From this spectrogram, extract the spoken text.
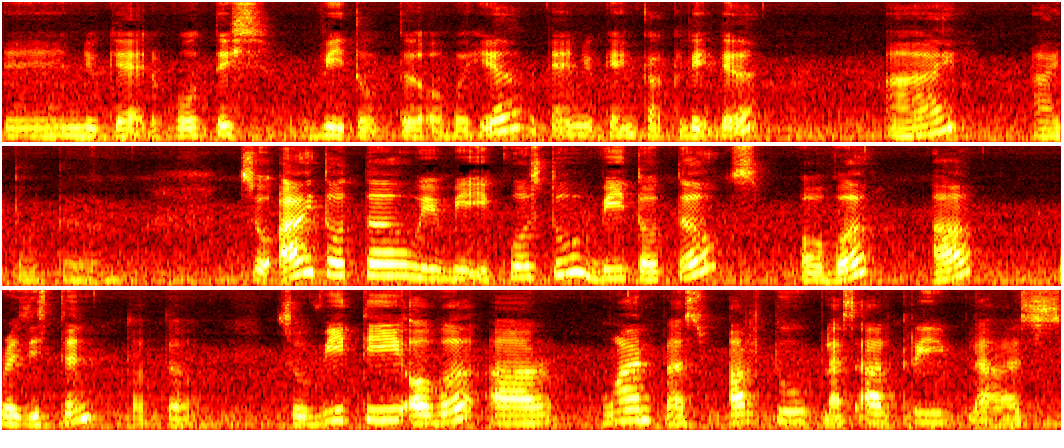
And you get the voltage V total over here. Then you can calculate the I, I total. So I total will be equals to V total over R resistance total. So VT over R1 plus R2 plus R3 plus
